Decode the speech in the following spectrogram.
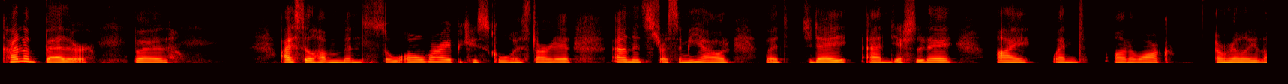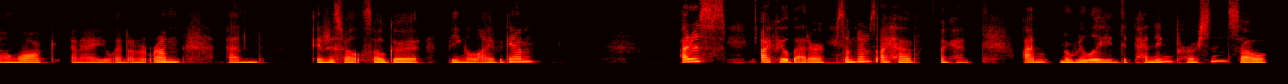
kind of better, but I still haven't been so alright because school has started and it's stressing me out. But today and yesterday, I went on a walk, a really long walk, and I went on a run, and it just felt so good being alive again. I just, I feel better. Sometimes I have, okay, I'm a mm. really depending person, so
